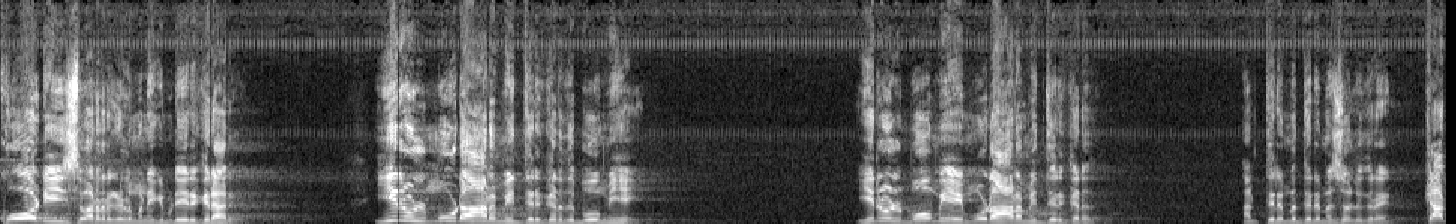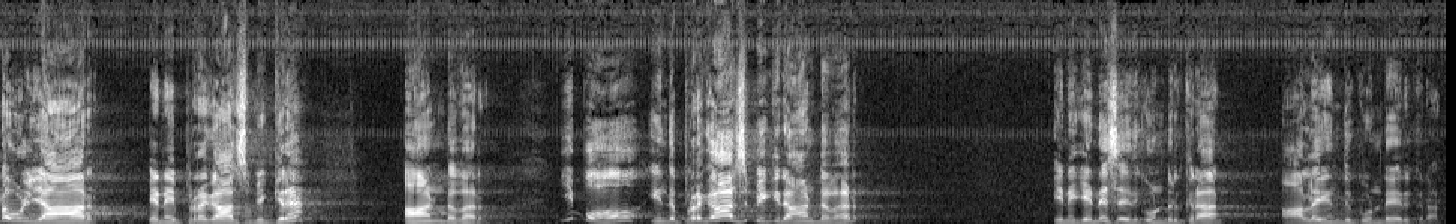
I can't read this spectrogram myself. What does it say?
கோடீஸ்வரர்களும் இன்னைக்கு இப்படி இருக்கிறார்கள். இருள் மூட ஆரம்பித்து இருக்கிறது பூமியை. இருள் பூமியை மூட ஆரம்பித்து இருக்கிறது நான் திரும்ப திரும்ப சொல்லுகிறேன். கடவுள் யார்? என்னை பிரகாசிப்பிக்கிற ஆண்டவர். இப்போ இந்த பிரகாசிப்பிக்கிற ஆண்டவர் இன்னைக்கு என்ன செய்து கொண்டிருக்கிறார்? அலைந்து கொண்டே இருக்கிறார்.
